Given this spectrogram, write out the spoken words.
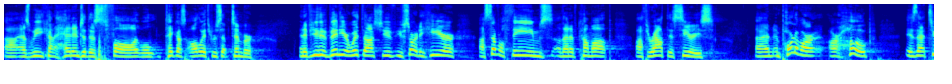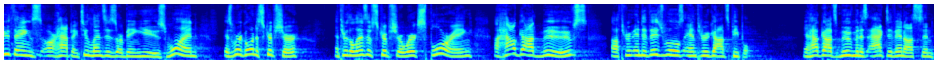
uh, as we kind of head into this fall. It will take us all the way through September. And if you have been here with us, you've, you've started to hear uh, several themes that have come up throughout this series. And, and part of our, our hope is that two things are happening, two lenses are being used. One is we're going to Scripture, and through the lens of Scripture, we're exploring uh, how God moves uh, through individuals and through God's people. Know, how God's movement is active in us, and,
